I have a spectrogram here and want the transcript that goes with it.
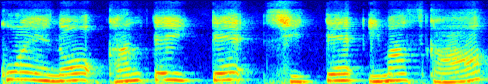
声の鑑定って知っていますか？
